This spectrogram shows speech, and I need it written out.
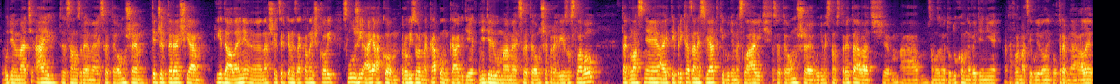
budeme mať aj samozrejme aj sveté omše, keďže terajšia jedáleň e, našej cirkevnej základnej školy slúži aj ako provizorná kaplnka, kde v nedeľu máme sveté omše pre Hviezdoslavov tak vlastne aj tie prikázané sviatky budeme sláviť, sveté omše, budeme sa tam stretávať a samozrejme to duchovné vedenie a tá formácia bude veľmi potrebná. Ale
